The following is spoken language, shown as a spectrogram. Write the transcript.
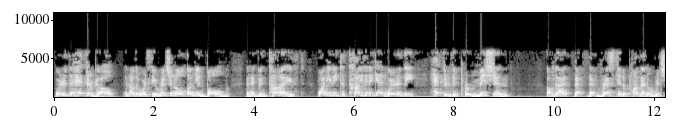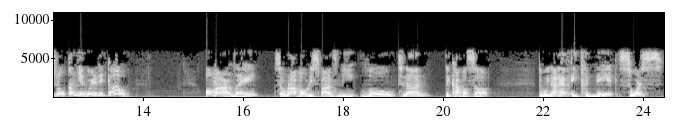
Where did the heter go? In other words, the original onion bulb that had been tithed, why do you need to tithe it again? Where did the heter, the permission of that, that, that rested upon that original onion, where did it go? Omar lay, so Rabbo responds, Mi lo tnan de kavasa. Do we not have a Tanaic source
